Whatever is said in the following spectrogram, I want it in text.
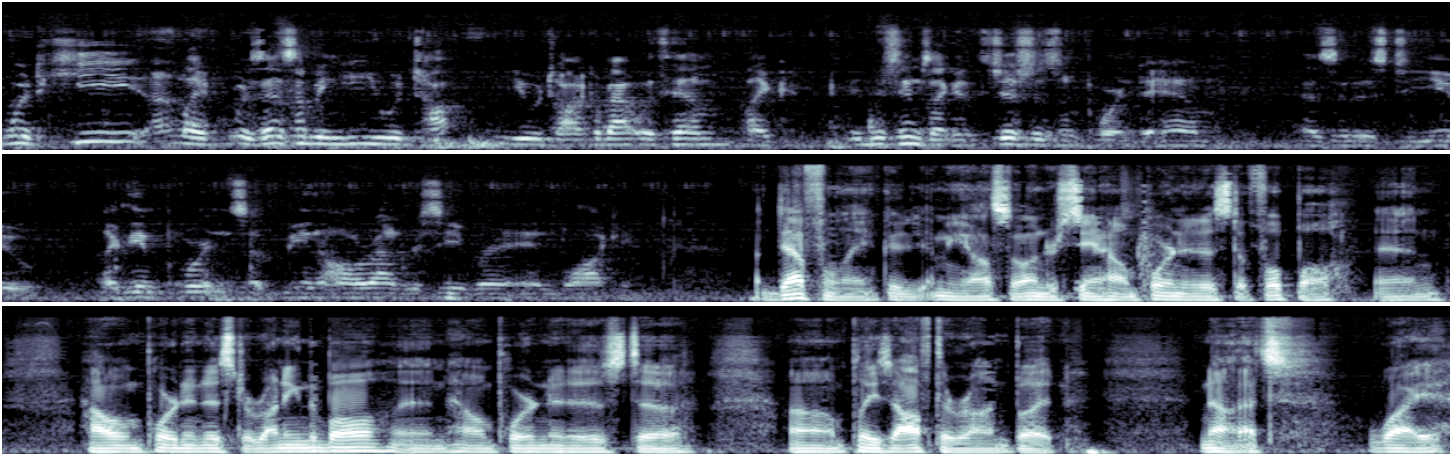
Would he, like, was that something you would talk, you would talk about with him? Like, it just seems like it's just as important to him as it is to you, like the importance of being an all-around receiver and blocking. Definitely. 'cause, I mean, you also understand how important it is to football and how important it is to running the ball and how important it is to um, plays off the run. But no, that's why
